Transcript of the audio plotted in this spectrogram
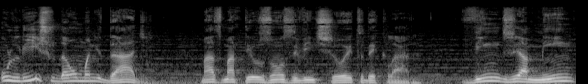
o lixo da humanidade. Mas Mateus 11:28 declara: Vinde a mim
